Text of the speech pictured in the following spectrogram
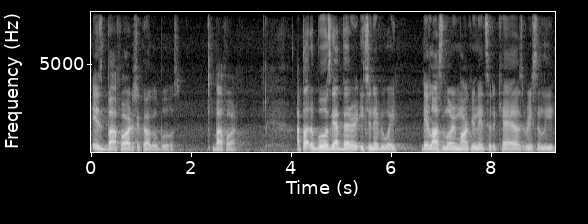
is by far the Chicago Bulls. By far. I thought the Bulls got better each and every way. They lost Lauri Markkanen to the Cavs recently.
